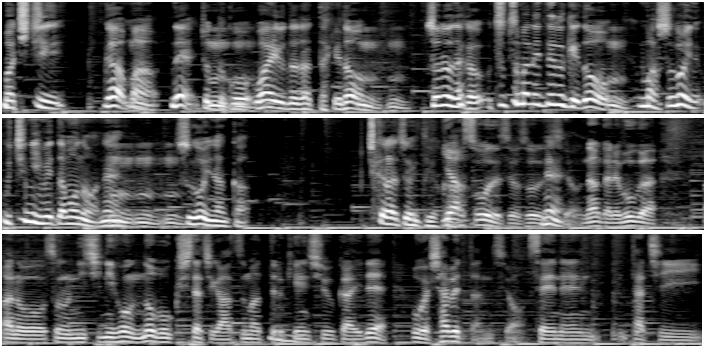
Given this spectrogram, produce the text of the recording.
まあ、父がまあね、ちょっとこう、うんうんワイルドだったけど、うんうん。それをなんか包まれてるけど、うん。まあすごい内に秘めたものはね、うんうんうんすごいなんか力強いというか。いやそうですよそうですよ、なんかね僕はあのその西日本の牧師たちが集まってる研修会で、僕が喋ったんですよ。青年たち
